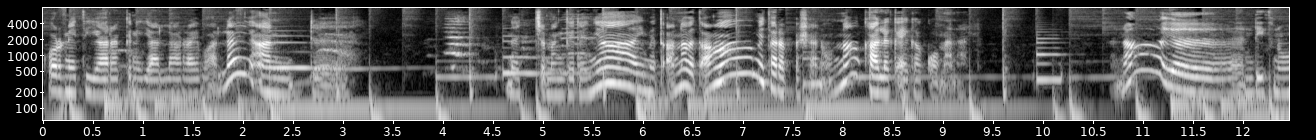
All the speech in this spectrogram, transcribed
coordinate እያረግን እያለ arrival ላይ አንድ ነጭ መንገደኛ ይመጣና በጣም የተረበሸ ነው እና ከአለቃይ ጋር ቆመናል። እና እንዴት ነው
